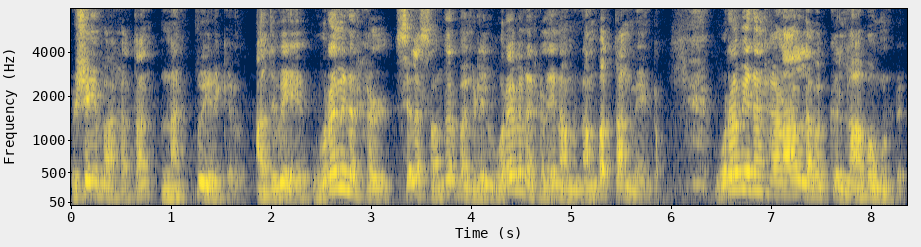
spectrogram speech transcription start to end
விஷயமாகத்தான் நட்பு இருக்கிறது. அதுவே உறவினர்கள் சில சந்தர்ப்பங்களில் உறவினர்களை நாம் நம்பத்தான் வேண்டும். உறவினர்களால் நமக்கு லாபம் உண்டு.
